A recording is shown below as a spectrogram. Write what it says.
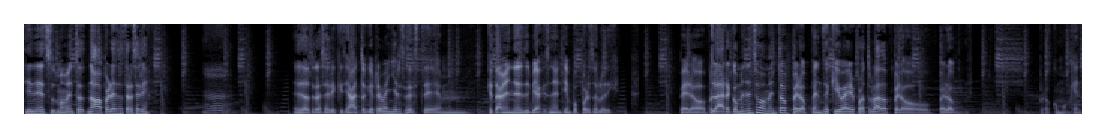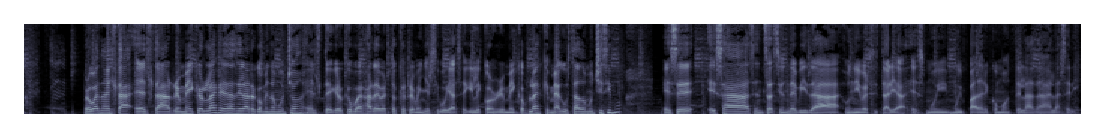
tiene sus momentos. No, pero es otra serie. Ah. Es otra serie que se llama Tokyo Revengers. Este, mm, que también es de viajes en el tiempo, por eso lo dije. Pero la recomendé en su momento, pero pensé que iba a ir por otro lado, pero. Pero. Pero como que no. Pero bueno, esta, esta Remake of Life, esa sí la recomiendo mucho. Este, creo que voy a dejar de ver Tokyo Revengers y voy a seguirle con Remake of Life, que me ha gustado muchísimo. Ese, esa sensación de vida universitaria es muy, muy padre como te la da la serie.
